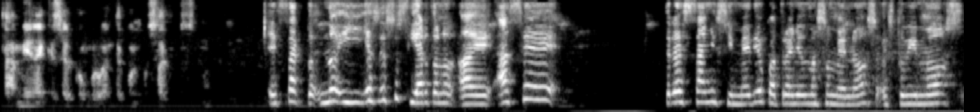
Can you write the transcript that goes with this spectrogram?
también hay que ser congruente con los actos. Exacto, no, y eso, es cierto. ¿no? Eh, hace tres años y medio, cuatro años más o menos, estuvimos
